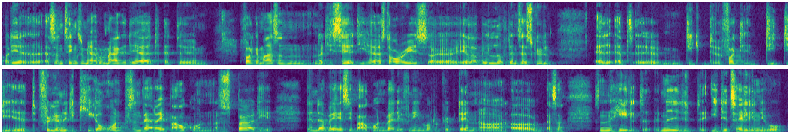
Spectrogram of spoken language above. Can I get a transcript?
Og det er øh, altså en ting, som jeg har bemærket, det er, at, at øh, folk er meget sådan, når de ser de her stories øh, eller billeder for den sags skyld, at, at øh, de, folk, de, de, de, følgerne, de kigger rundt på sådan, hvad der er i baggrunden, og så spørger de den der vase i baggrunden, hvad er det for en, hvor du købte den, og, og altså sådan helt ned i, i detaljeniveau.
